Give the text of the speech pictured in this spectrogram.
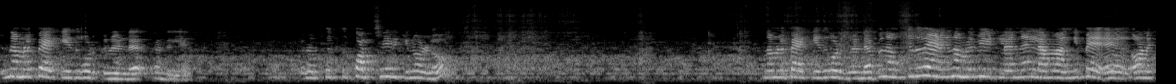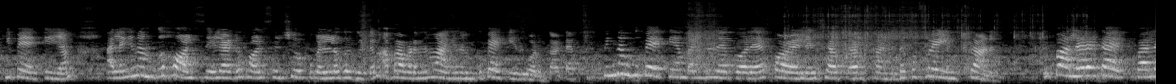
ഇത് നമ്മൾ പാക്ക് ചെയ്ത് കൊടുക്കുന്നുണ്ട്. കണ്ടില്ലേ? നമുക്കിത് നമുക്ക് കുറച്ചേ ഇരിക്കണുള്ളൂ. നമ്മൾ പാക്ക് ചെയ്ത് കൊടുക്കുന്നുണ്ട്. അപ്പോൾ നമുക്കിത് വേണമെങ്കിൽ നമ്മൾ വീട്ടിൽ തന്നെ എല്ലാം വാങ്ങി ഉണക്കി പാക്ക് ചെയ്യാം. അല്ലെങ്കിൽ നമുക്ക് ഹോൾസെയിലായിട്ട് ഹോൾസെയിൽ ഷോപ്പുകളിലൊക്കെ കിട്ടും. അപ്പോൾ അവിടെ നിന്ന് വാങ്ങി നമുക്ക് പാക്ക് ചെയ്ത് കൊടുക്കാം കേട്ടോ. പിന്നെ നമുക്ക് പാക്ക് ചെയ്യാൻ പറ്റുന്നത് ഇതേപോലെ കുഴൽ ചക്ക കണ്ട് ഇതൊക്കെ ഫ്രെയിംസ് ആണ്. ഇത് പല ടൈപ്പ് പല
